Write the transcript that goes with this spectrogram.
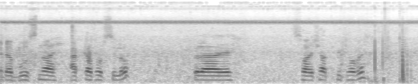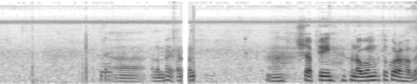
এটা বুস নয় আটকা পড়ছিল। প্রায় ছয় সাত ফিট হবে। সাপটি এখন অবমুক্ত করা হবে।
